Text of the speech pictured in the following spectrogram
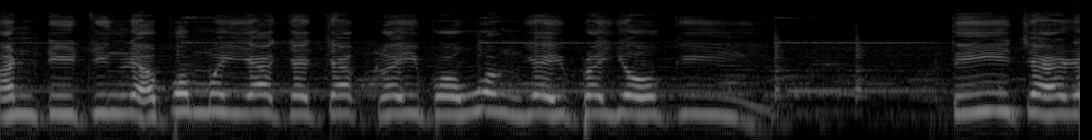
อันที่จริงแล้วผมไม่อยากจะจากใครเพราะว่างใหญ่ประโยกีตีจะแร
